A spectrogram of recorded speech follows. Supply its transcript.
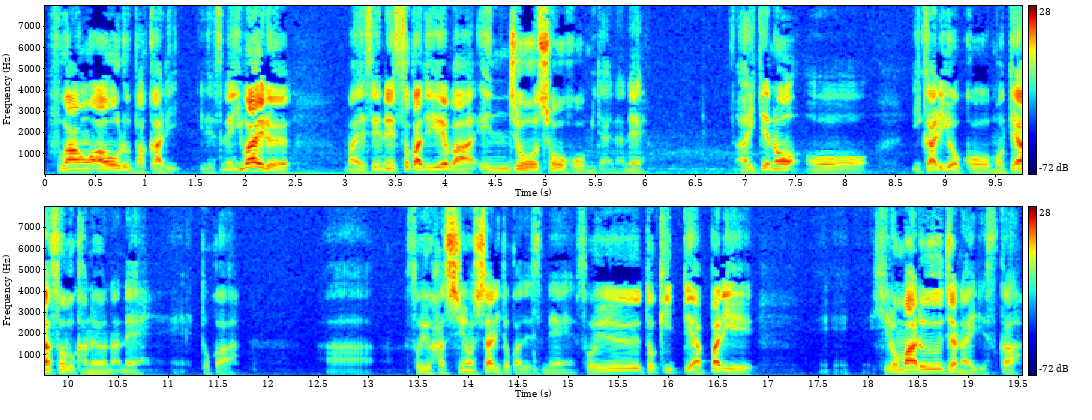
不安を煽るばかりですね。いわゆる、まあ、SNS とかで言えば炎上商法みたいなね、相手の怒りをこう、もてあそぶかのようなね、とか、あそういう発信をしたりとかですね、そういう時ってやっぱり、広まるじゃないですか。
